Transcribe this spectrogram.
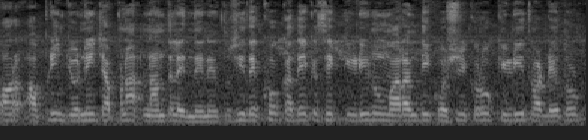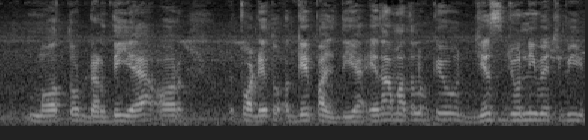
ਔਰ ਆਪਣੀ ਜੁਨੀ 'ਚ ਆਪਣਾ ਆਨੰਦ ਲੈਂਦੇ ਨੇ। ਤੁਸੀਂ ਦੇਖੋ, ਕਦੇ ਕਿਸੇ ਕੀੜੀ ਨੂੰ ਮਾਰਨ ਦੀ ਕੋਸ਼ਿਸ਼ ਕਰੋ, ਕੀੜੀ ਤੁਹਾਡੇ ਤੋਂ, ਮੌਤ ਤੋਂ ਡਰਦੀ ਹੈ ਔਰ ਤੁਹਾਡੇ ਤੋਂ ਅੱਗੇ ਭੱਜਦੀ ਆ। ਇਹਦਾ ਮਤਲਬ ਕਿ ਉਹ ਜਿਸ ਜੋਨੀ ਵਿੱਚ ਵੀ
